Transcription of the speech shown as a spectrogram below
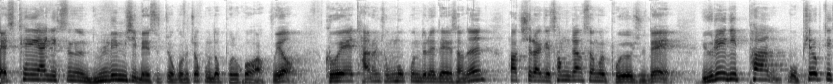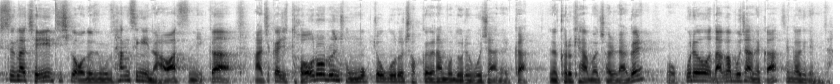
SK 하이닉스는 눌림시 매수 쪽으로 조금 더 볼 것 같고요. 그 외에 다른 종목군들에 대해서는 확실하게 성장성을 보여주되 유리기판, 뭐 피롭틱스나 JNTC가 어느 정도 상승이 나왔으니까 아직까지 덜 오른 종목 쪽으로 접근을 한번 노려보지 않을까. 그렇게 한번 전략을 뭐 꾸려 나가보지 않을까 생각이 됩니다.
